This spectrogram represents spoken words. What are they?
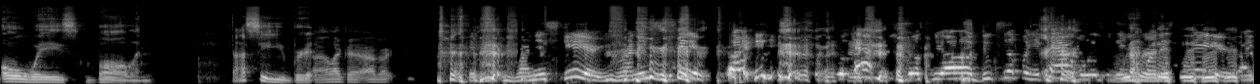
always balling. I see you, Britt. I like that. I like, you running scared, you running scared. Cap- you're supposed to be all dukes up for your Cowboys, but then you running scared. Like,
